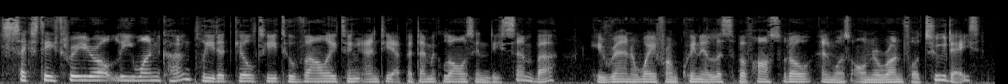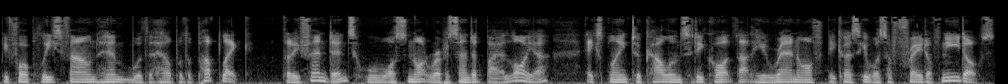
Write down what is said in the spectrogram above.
63 year old Lee Wan Kang pleaded guilty to violating anti epidemic laws in December. He ran away from Queen Elizabeth Hospital and was on the run for two days before police found him with the help of the public. The defendant, who was not represented by a lawyer, explained to Kowloon City Court that he ran off because he was afraid of needles.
